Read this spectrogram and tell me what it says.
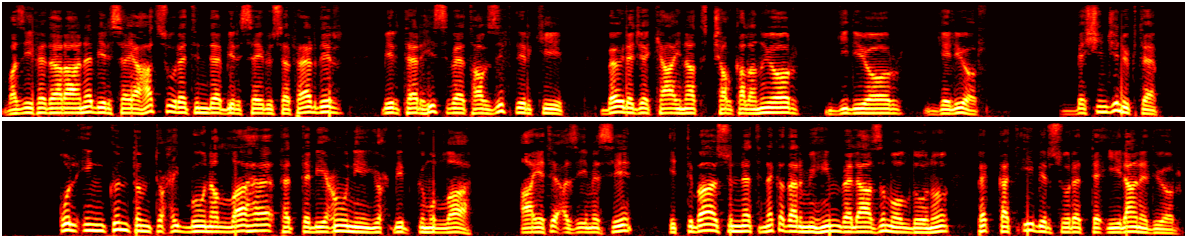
vazifedarane bir seyahat suretinde bir seyrü seferdir, bir terhis ve tavziftir ki böylece kainat çalkalanıyor, gidiyor, geliyor. Beşinci nükte. Kul in kuntum tuhibbunallaha fettebi'uni yuhibbukumullah. Ayeti azimesi ittiba sünnet ne kadar mühim ve lazım olduğunu pek kat'î bir surette ilan ediyor.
